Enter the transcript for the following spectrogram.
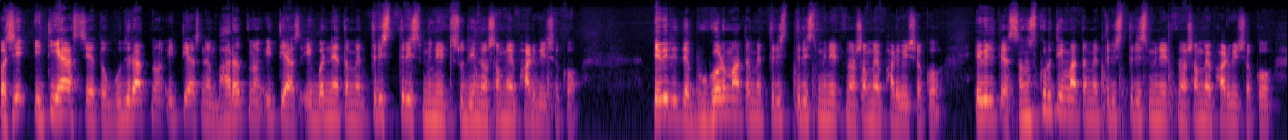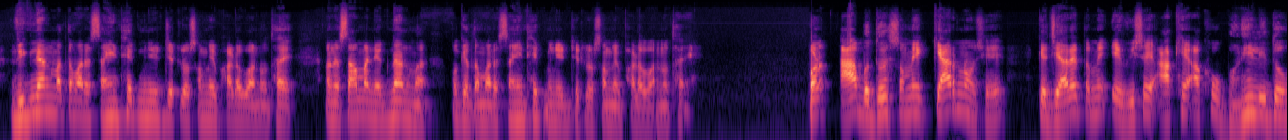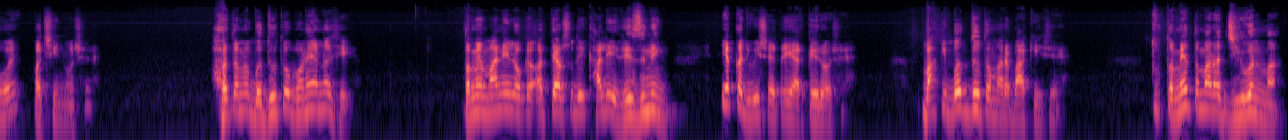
પછી ઇતિહાસ છે, તો ગુજરાતનો ઇતિહાસ ને ભારતનો ઇતિહાસ, એ બંને તમે ત્રીસ ત્રીસ મિનિટ સુધીનો સમય ફાળવી શકો. એવી રીતે ભૂગોળમાં તમે ત્રીસ ત્રીસ મિનિટનો સમય ફાળવી શકો. એવી રીતે સંસ્કૃતિમાં તમે ત્રીસ ત્રીસ મિનિટનો સમય ફાળવી શકો. વિજ્ઞાનમાં તમારે સાહીઠેક મિનિટ જેટલો સમય ફાળવવાનો થાય અને સામાન્ય જ્ઞાનમાં, ઓકે, તમારે સાહીઠેક મિનિટ જેટલો સમય ફાળવવાનો થાય. પણ આ બધો સમય ક્યારનો છે? કે જ્યારે તમે એ વિષય આખે આખો ભણી લીધો હોય પછીનો છે. હવે તમે બધું તો ભણ્યા નથી. તમે માની લો કે અત્યાર સુધી ખાલી રિઝનિંગ એક જ વિષય તૈયાર કર્યો છે. બાકી બધું તમારે બાકી છે. તો તમે તમારા જીવનમાં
